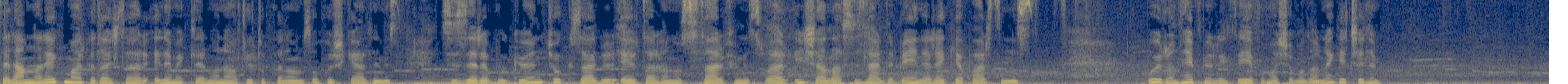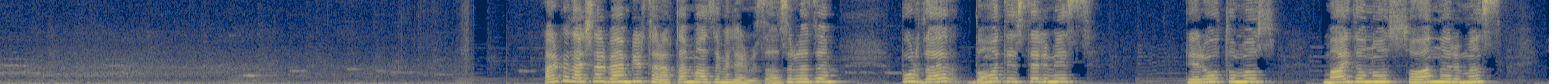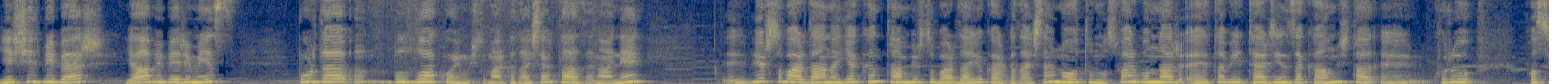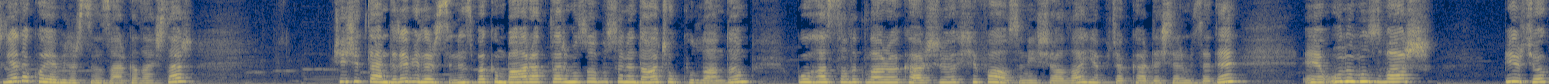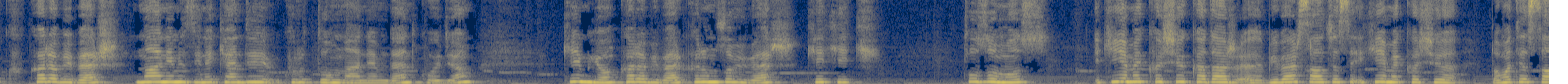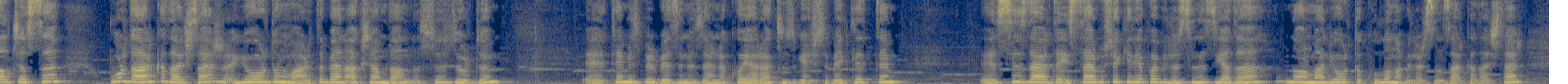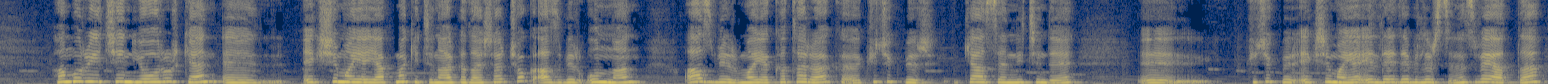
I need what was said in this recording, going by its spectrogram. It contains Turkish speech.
Selamünaleyküm arkadaşlar. El Emeklerim 16 YouTube kanalımıza hoş geldiniz. Sizlere bugün çok güzel bir ev tarhanası tarifimiz var. İnşallah sizler de beğenerek yaparsınız. Buyurun hep birlikte yapım aşamalarına geçelim. Arkadaşlar ben bir taraftan malzemelerimizi hazırladım. Burada domateslerimiz, dereotumuz, maydanoz, soğanlarımız, yeşil biber, yağ biberimiz. Burada ıı, buzluğa koymuştum arkadaşlar taze nane. Ee, Bir su bardağına yakın tam bir su bardağı yok arkadaşlar nohutumuz var. Bunlar e, tabi tercihinize kalmış Ta- e, kuru fasulye de koyabilirsiniz arkadaşlar. Çeşitlendirebilirsiniz. Bakın baharatlarımızı bu sene daha çok kullandım. Bu hastalıklara karşı şifa olsun inşallah yapacak kardeşlerimize de. Ee, unumuz var. Birçok karabiber, nanemiz yine kendi kuruttuğum nanemden koyacağım. Kimyon, karabiber, kırmızı biber, kekik, tuzumuz, 2 yemek kaşığı kadar e, biber salçası, 2 yemek kaşığı domates salçası. Burada arkadaşlar yoğurdum vardı. Ben akşamdan süzdürdüm. E, temiz bir bezin üzerine koyarak süzgeçte beklettim. E, sizler de ister bu şekilde yapabilirsiniz ya da normal yoğurt da kullanabilirsiniz arkadaşlar. Hamuru için yoğururken e, ekşi maya yapmak için arkadaşlar çok az bir unla az bir maya katarak e, küçük bir kasenin içinde e, küçük bir ekşi maya elde edebilirsiniz. Veyahut da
